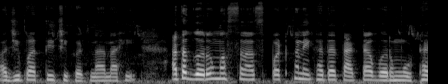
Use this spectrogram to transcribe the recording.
अजिबात ती चिकटणार नाही. आता गरम असतानाच पटकन एखाद्या ताटावर मोठ्या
